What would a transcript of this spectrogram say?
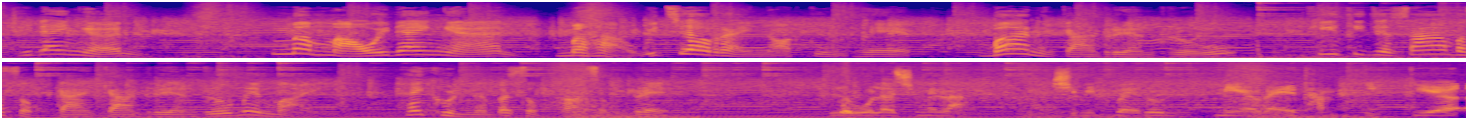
ทให้ได้เงิน มาเมาไ้ได้งาน มหาวิทยาลัยนอตกรุงเทพ บ้านแห่งการเรียนรู้ ที่ที่จะสร้างประสบการณ์การเรียนรู้ใหม่ๆ ให้คุณนั้นประสบความสำเร็จ รู้แล้วใช่ไหมล่ะ ชีวิตวัยรุ่นมีอะไรให้ทำอีกเยอะ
